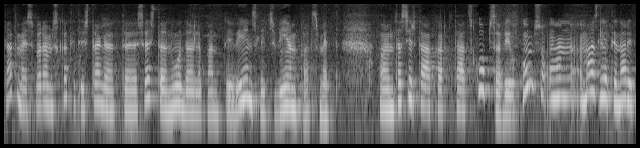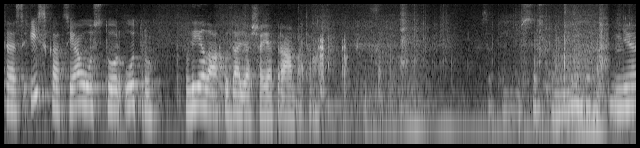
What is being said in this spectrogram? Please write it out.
Tad mēs varam skatīties tagad 6. nodaļa, panti 1 līdz 11. Un tas ir tā, tāds kopsavilkums, un mazliet arī tās izskats jau uz to otru lielāku daļu šajā grāmatā. Jā,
